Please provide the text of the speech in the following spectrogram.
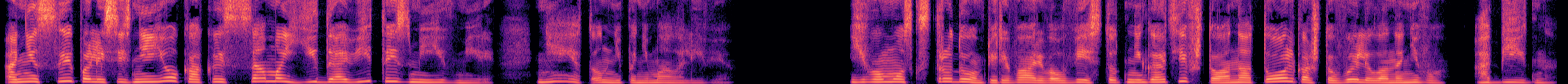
Они сыпались из нее, как из самой ядовитой змеи в мире. Нет, он не понимал Оливию. Его мозг с трудом переваривал весь тот негатив, что она только что вылила на него. Обидно.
